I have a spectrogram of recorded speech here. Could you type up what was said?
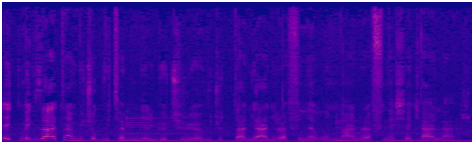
Ekmek zaten birçok vitaminleri götürüyor vücuttan. Yani rafine unlar, rafine şekerler.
